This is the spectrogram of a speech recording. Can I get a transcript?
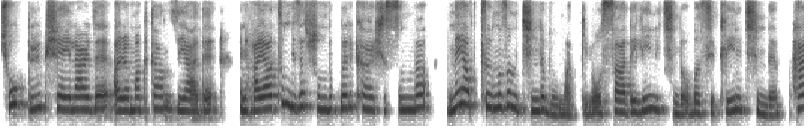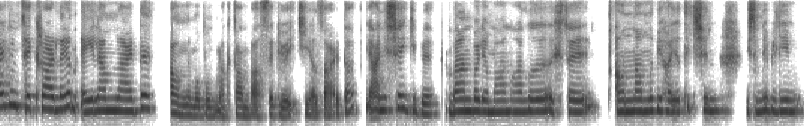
çok büyük şeylerde aramaktan ziyade hani hayatın bize sundukları karşısında ne yaptığımızın içinde bulmak gibi o sadeliğin içinde o basitliğin içinde. Her gün tekrarlayan eylemlerde anlamı bulmaktan bahsediyor iki yazar da. Yani şey gibi ben böyle manalı işte anlamlı bir hayat için işte ne bileyim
